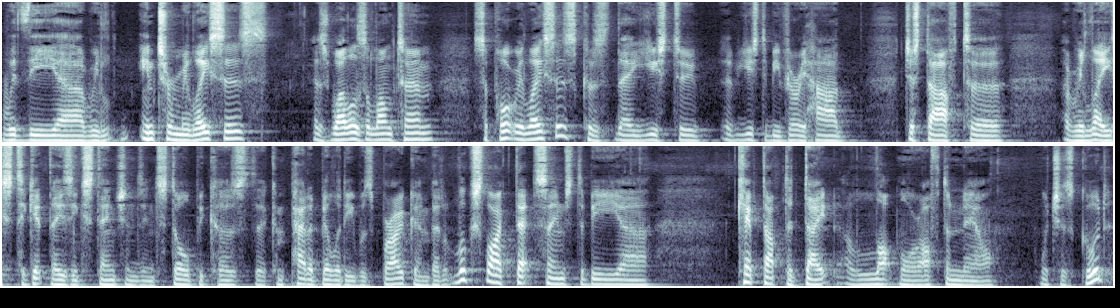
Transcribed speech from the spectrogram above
with the uh, re- interim releases as well as the long term support releases because they used to it used to be very hard just after a release to get these extensions installed because the compatibility was broken. But it looks like that seems to be uh, kept up to date a lot more often now, which is good.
